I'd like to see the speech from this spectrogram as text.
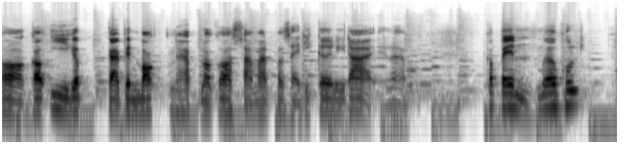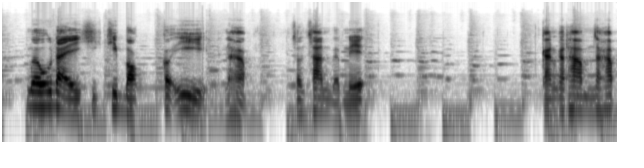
ก็เก้าอี้ก็กลายเป็นบล็อกนะครับ เราก็สามารถมาใส่ทิกเกอร์นี้ได้นะครับ ก็เป็นเมื่อผู้เมื่อผู้ใดคลิกที่บล็อกเก้าอี้นะครับ สั้นๆแบบนี้ การกระทำนะครับ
